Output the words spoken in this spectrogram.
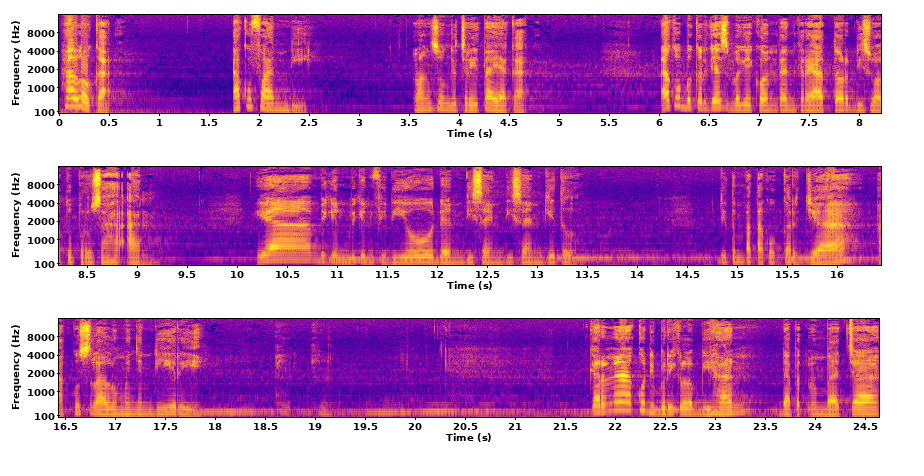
Halo kak, aku Fandi. Langsung ke cerita ya kak. Aku bekerja sebagai konten kreator di suatu perusahaan. Ya bikin-bikin video dan desain-desain gitu. Di tempat aku kerja, aku selalu menyendiri. Karena aku diberi kelebihan dapat membaca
